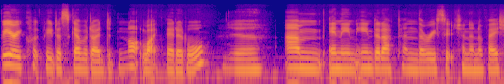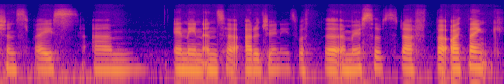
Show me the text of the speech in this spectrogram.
Very quickly discovered I did not like that at all. Yeah. Um, and then ended up in the research and innovation space, um, and then into Ara Journeys with the immersive stuff. But I think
